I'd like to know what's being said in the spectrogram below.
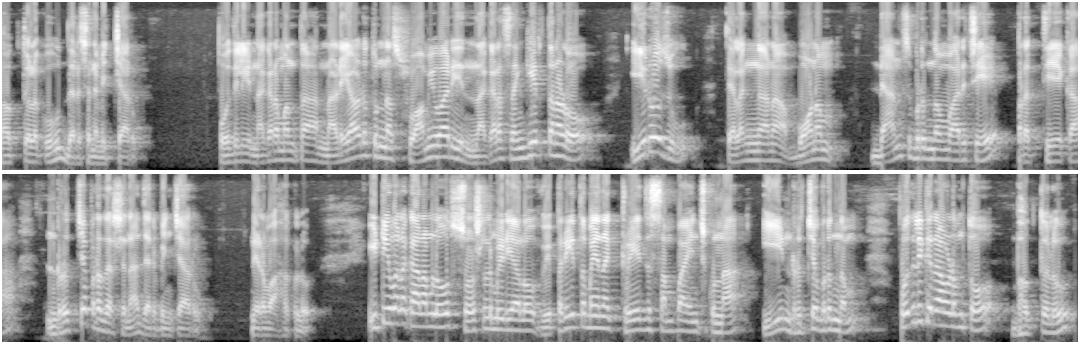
భక్తులకు దర్శనమిచ్చారు. పొదిలి నగరమంతా నడయాడుతున్న స్వామివారి నగర సంకీర్తనలో ఈరోజు తెలంగాణ బోనం డాన్స్ బృందం వారిచే ప్రత్యేక నృత్య ప్రదర్శన జరిపించారు నిర్వాహకులు. ఇటీవల కాలంలో సోషల్ మీడియాలో విపరీతమైన క్రేజ్ సంపాదించుకున్న ఈ నృత్య బృందం పొదిలికి రావడంతో భక్తులు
